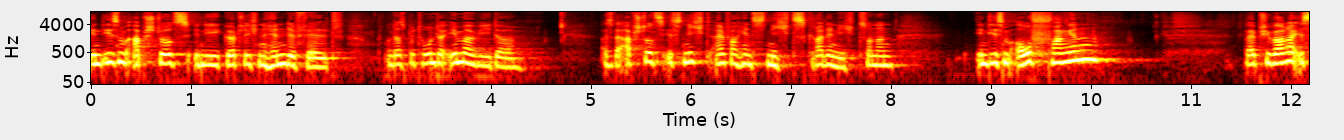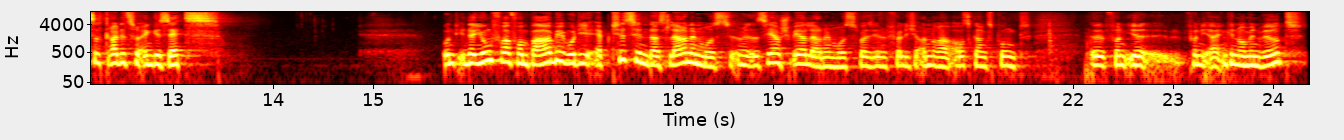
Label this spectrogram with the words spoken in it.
in diesem Absturz in die göttlichen Hände fällt. Und das betont er immer wieder. Also der Absturz ist nicht einfach ins Nichts, gerade nicht, sondern in diesem Auffangen. Bei Pshivara ist das geradezu ein Gesetz. Und in der Jungfrau von Barbie, wo die Äbtissin das lernen muss, sehr schwer lernen muss, weil sie ein völlig anderer Ausgangspunkt äh, von ihr, von ihr eingenommen wird,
